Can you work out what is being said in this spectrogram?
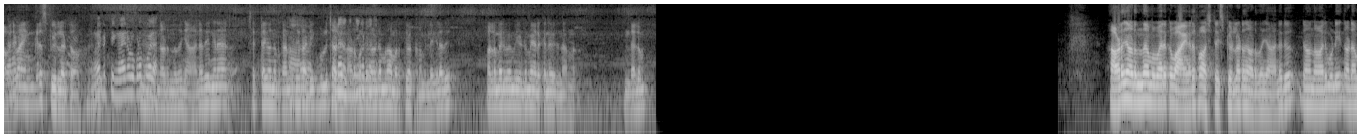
അവർ ഭയങ്കര സ്പീഡിലട്ടോ നടന്നത്. ഞാനത് ഇങ്ങനെ സെറ്റായി വന്നപ്പോൾ കാരണം അടിക്ക് പുള്ളി ചാടിയാണ് ചളിയാണ് അവിടെ കൊണ്ടുകൊണ്ട് നമ്മൾ അമർത്തി വെക്കണം. ഇല്ലെങ്കിൽ അത് വെള്ളം വരുമ്പോൾ വീണ്ടും മേലക്കന്നെ വരുന്ന പറഞ്ഞത് എന്തായാലും അവിടെ നടന്ന അമ്മമാരൊക്കെ ഭയങ്കര ഫാസ്റ്റ് സ്പീഡിലായിട്ട് നടന്നത്. ഞാനൊരു നാല് മുടി നടാൻ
